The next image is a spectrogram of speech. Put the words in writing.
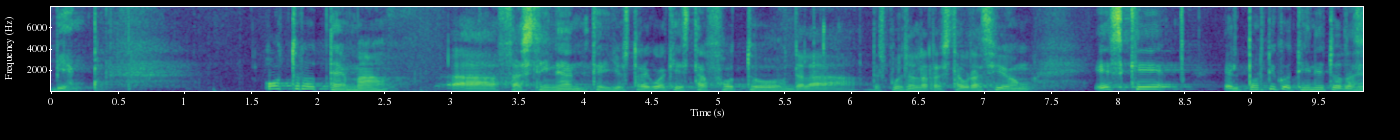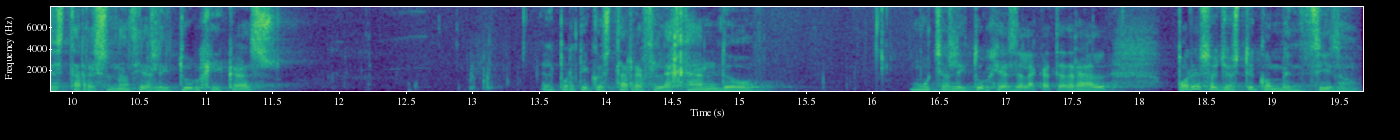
Bien, otro tema ah, fascinante, y os traigo aquí esta foto después de la restauración, es que el pórtico tiene todas estas resonancias litúrgicas. El pórtico está reflejando muchas liturgias de la catedral, por eso yo estoy convencido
